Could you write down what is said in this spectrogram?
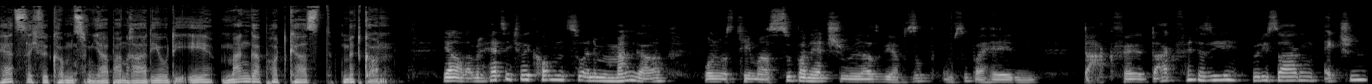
Herzlich willkommen zum japanradio.de Manga Podcast mit Gon. Ja, und damit herzlich willkommen zu einem Manga rund um das Thema Supernatural, also wir haben um Superhelden, Dark, Dark Fantasy, würde ich sagen, Action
